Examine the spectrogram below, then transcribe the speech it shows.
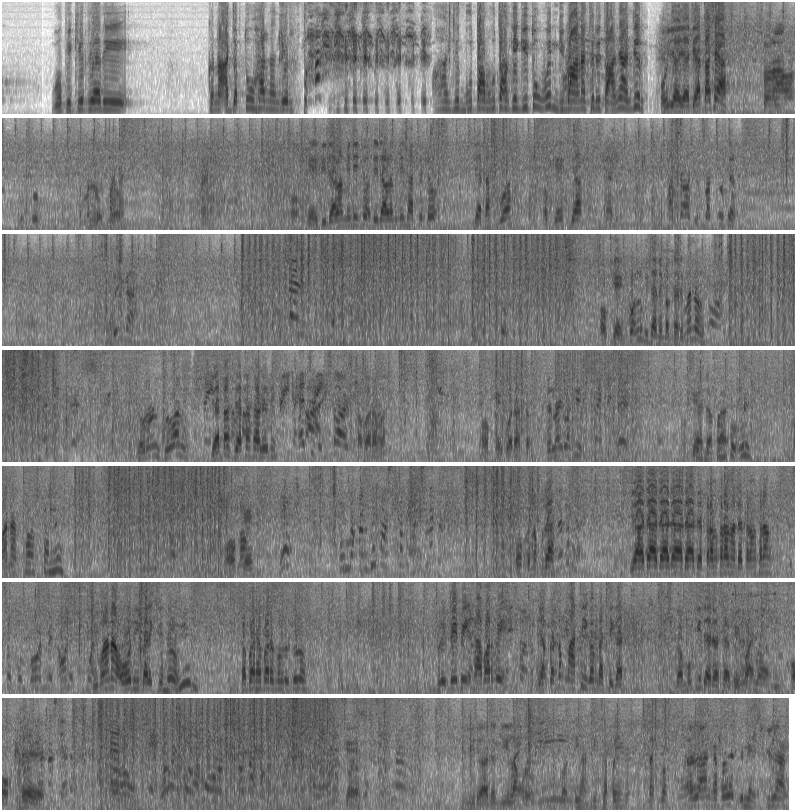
Gua pikir dia di kena ajab Tuhan anjir. Anjir buta-buta kayak gitu. Win gimana ceritanya anjir? Oh iya ya di atas ya. Suara temen lu cok. Mana? Oke, di dalam ini, Cuk. Di dalam ini satu, Cuk. Di atas gua. Oke, siap. Cok, cok ya. Anjing. Oke, kok lu bisa nembak dari mana lu? Dorong, dorong. Di atas, di atas ada nih. Sabar, sabar. Oke, gua datang. Dan naik lagi. Oke, ada tuh, eh. mana? Maskan nih. Oke. Ya, tembakan masuk tapi sniper. Oh, kenok dah. Ya ada ada ada ada ada terang-terang, ada terang-terang. Di mana? Oh, di balik situ. Sabar, sabar dulu dulu. Pi, pi, pi, sabar, pi. Yang kenok mati kan pasti kan? Gak mungkin ada self revive. Oke. Di Oke. Iya, ada gilang loh. Ih anjing siapa yang snipe gua? Alang, katanya gini, bilang.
